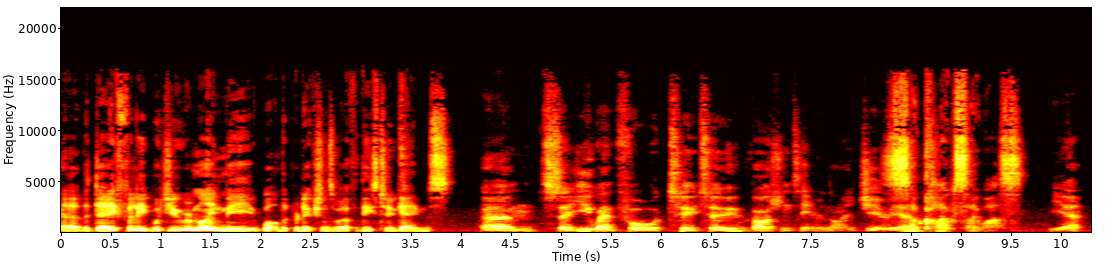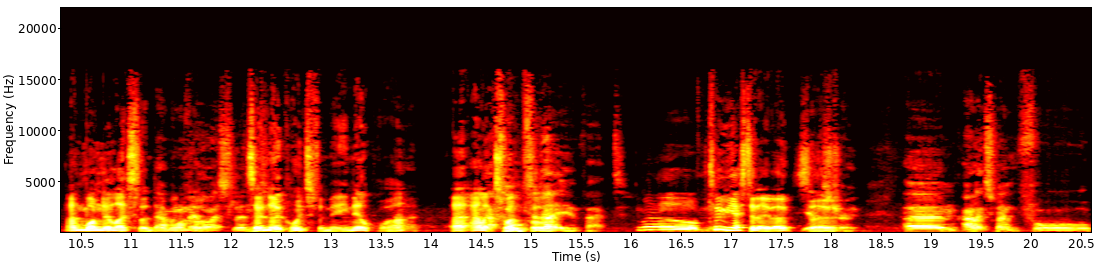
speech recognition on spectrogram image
uh, the day. Philippe, would you remind me what the predictions were for these two games? Um, so you went for 2-2 with Argentina and Nigeria. So close I was. yeah. And 1 0 Iceland. I And went 1 0 for. Iceland. So no points for me, nil point. No. Uh, Alex That's all went for. today, in fact. Well, two yesterday though. So. Yeah, that's true. Um, Alex went for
